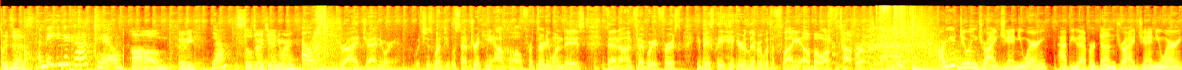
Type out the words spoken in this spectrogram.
What is this? I'm making a cocktail. Um, baby. Yeah? It's still dry January? Oh. Dry January, which is when people stop drinking alcohol for 31 days. Then on February 1st, you basically hit your liver with a flying elbow off the top rope. Are you doing dry January? Have you ever done dry January?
